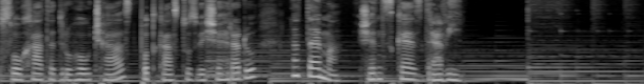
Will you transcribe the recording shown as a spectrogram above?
Posloucháte druhou část podcastu z Vyšehradu na téma ženské zdraví.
